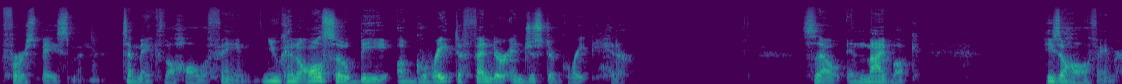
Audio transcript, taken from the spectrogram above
first baseman to make the Hall of Fame. You can also be a great defender and just a great hitter. So, in my book, he's a Hall of Famer.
